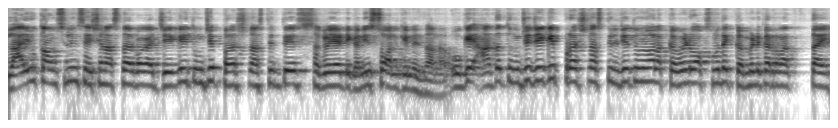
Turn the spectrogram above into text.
लाईव्ह काउन्सिलिंग सेशन असणार बघा जे काही तुमचे प्रश्न असतील ते सगळे या ठिकाणी सॉल्व्ह केले जाणार. ओके आता तुमचे जे काही प्रश्न असतील जे तुम्ही मला कमेंट बॉक्समध्ये कमेंट करताय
